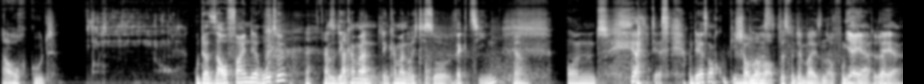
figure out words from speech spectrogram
Auch gut. Guter Saufwein, der rote. Also den kann man, den kann man richtig so wegziehen. Ja. Und ja, der ist, und der ist auch gut gegen Schauen wir mal, ob das mit dem Weisen auch ja, funktioniert, ja, oder? ja, ja.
